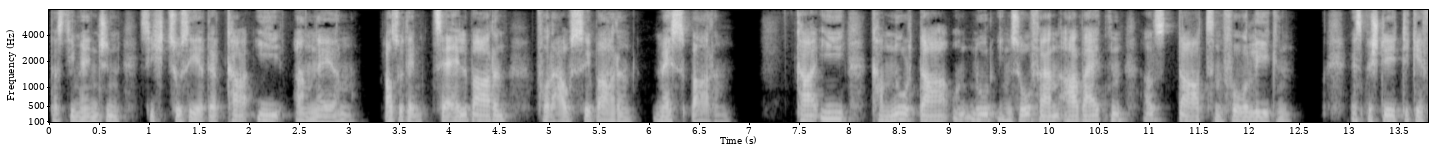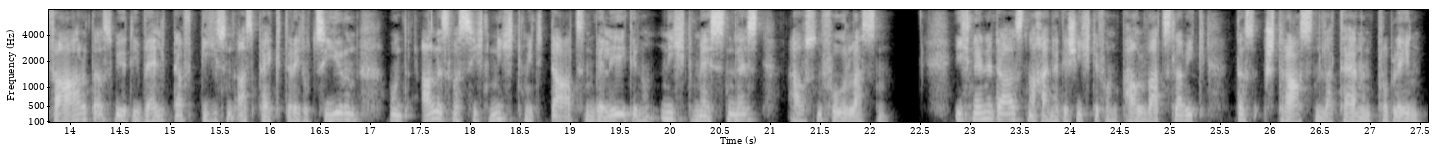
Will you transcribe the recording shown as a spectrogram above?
dass die Menschen sich zu sehr der KI annähern, also dem Zählbaren, Voraussehbaren, Messbaren. KI kann nur da und nur insofern arbeiten, als Daten vorliegen. Es besteht die Gefahr, dass wir die Welt auf diesen Aspekt reduzieren und alles, was sich nicht mit Daten belegen und nicht messen lässt, außen vor lassen. Ich nenne das nach einer Geschichte von Paul Watzlawick das Straßenlaternenproblem.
